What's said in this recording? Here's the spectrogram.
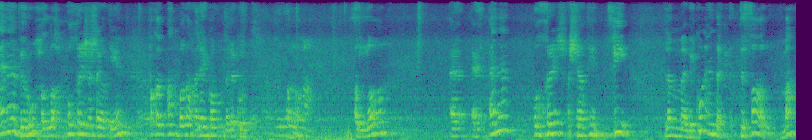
أنا بروح الله أخرج الشياطين فقد اقبل عليكم ملكوت الله. الله آه، آه، أنا أخرج الشياطين. في لما بيكون عندك اتصال مع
